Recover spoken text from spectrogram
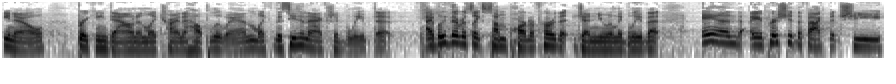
you know breaking down and like trying to help Luann, like this season I actually believed it. I believe there was like some part of her that genuinely believed that, and I appreciate the fact that she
